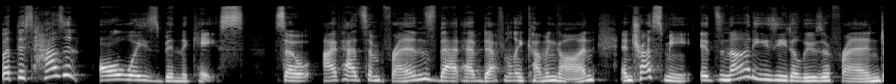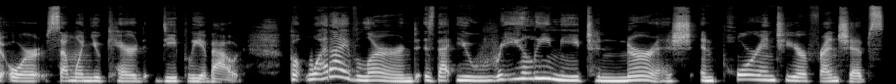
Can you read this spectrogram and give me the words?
But this hasn't always been the case. So I've had some friends that have definitely come and gone. And trust me, it's not easy to lose a friend or someone you cared deeply about. But what I've learned is that you really need to nourish and pour into your friendships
